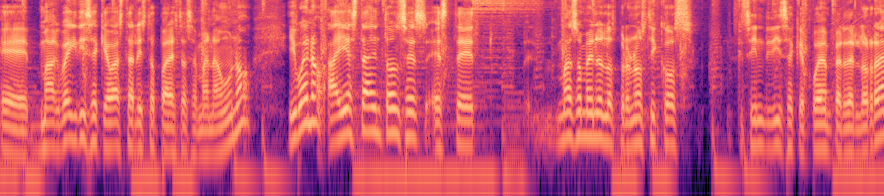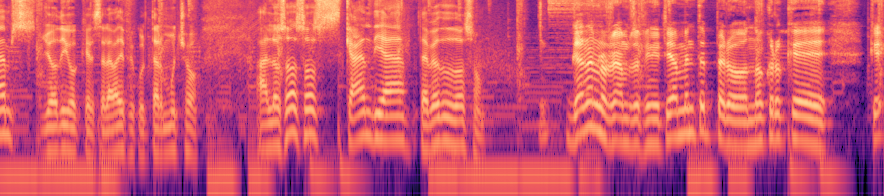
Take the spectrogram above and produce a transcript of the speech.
Eh, McVay dice que va a estar listo para esta semana 1. Y bueno, ahí está entonces, este, más o menos los pronósticos. Cindy dice que pueden perder los Rams. Yo digo que se le va a dificultar mucho a los osos. Candia, te veo dudoso. Ganan los Rams definitivamente, pero no creo que, que,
